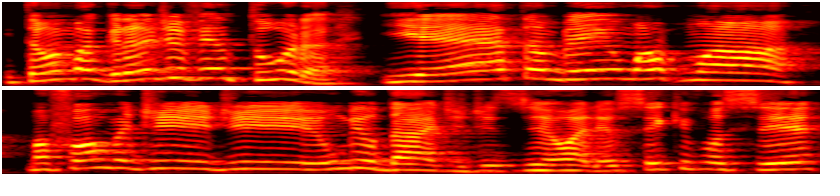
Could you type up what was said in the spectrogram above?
Então é uma grande aventura e é também uma, uma, uma forma de, de humildade, de dizer, olha, eu sei que você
